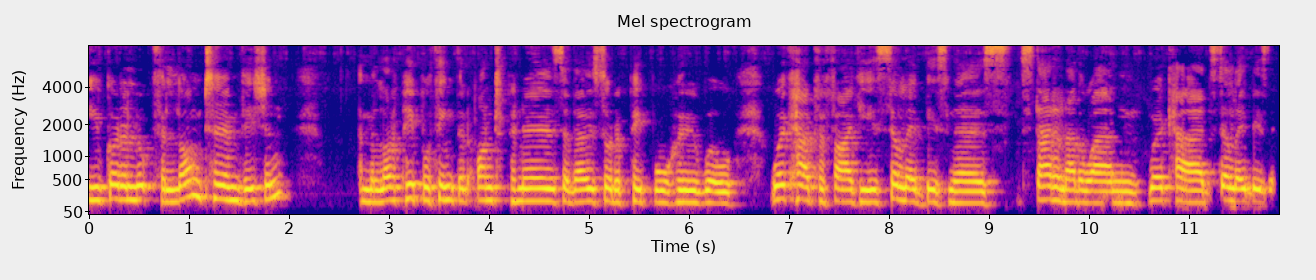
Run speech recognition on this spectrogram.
you've got to look for long term vision and a lot of people think that entrepreneurs are those sort of people who will work hard for five years, sell their business, start another one, work hard, sell their business.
